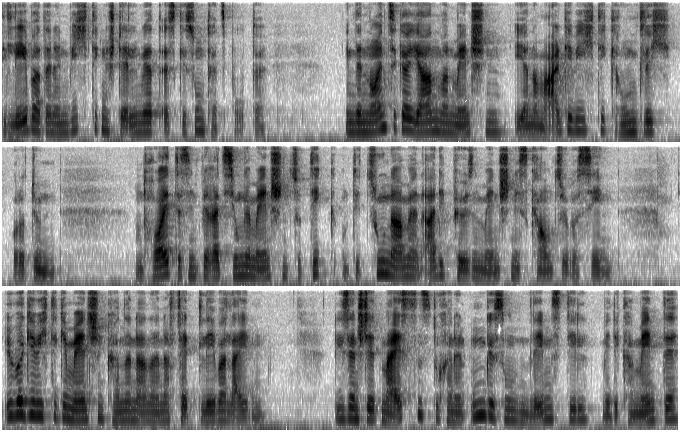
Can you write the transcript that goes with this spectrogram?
die Leber hat einen wichtigen Stellenwert als Gesundheitsbote. In den 90er Jahren waren Menschen eher normalgewichtig, rundlich oder dünn. Und heute sind bereits junge Menschen zu dick und die Zunahme an adipösen Menschen ist kaum zu übersehen. Übergewichtige Menschen können an einer Fettleber leiden. Dies entsteht meistens durch einen ungesunden Lebensstil, Medikamente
